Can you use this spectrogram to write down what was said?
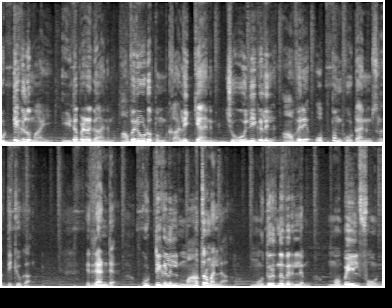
കുട്ടികളുമായി ഇടപഴകാനും അവരോടൊപ്പം കളിക്കാനും ജോലികളിൽ അവരെ ഒപ്പം കൂട്ടാനും ശ്രദ്ധിക്കുക. രണ്ട് കുട്ടികളിൽ മാത്രമല്ല മുതിർന്നവരിലും മൊബൈൽ ഫോൺ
